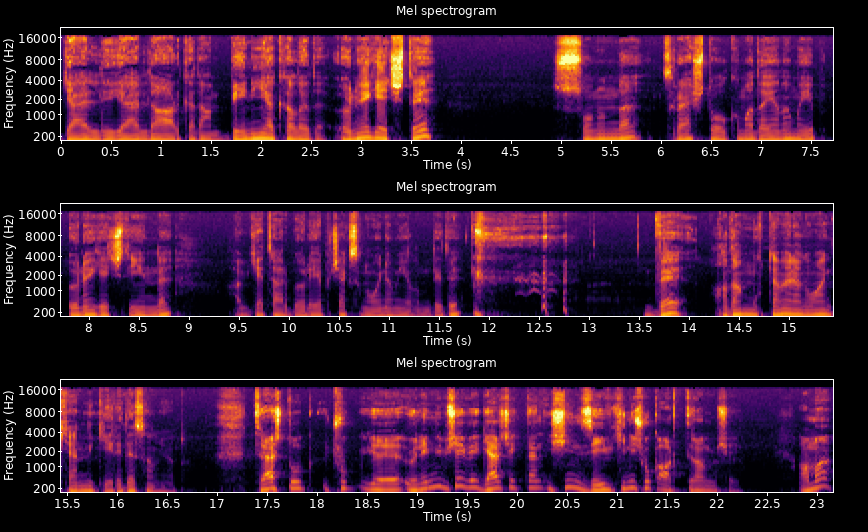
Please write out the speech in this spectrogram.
geldi geldi arkadan beni yakaladı. Öne geçti. Sonunda trash talk'uma dayanamayıp öne geçtiğinde abi yeter böyle yapacaksan oynamayalım dedi. Ve adam muhtemelen o an kendi geride sanıyordu. Trash talk çok e, önemli bir şey ve gerçekten işin zevkini çok arttıran bir şey. Ama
